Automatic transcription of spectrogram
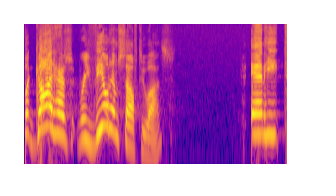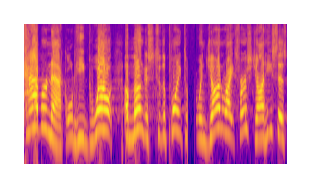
But God has revealed himself to us, and he tabernacled, he dwelt among us to the point to when John writes First John, he says,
